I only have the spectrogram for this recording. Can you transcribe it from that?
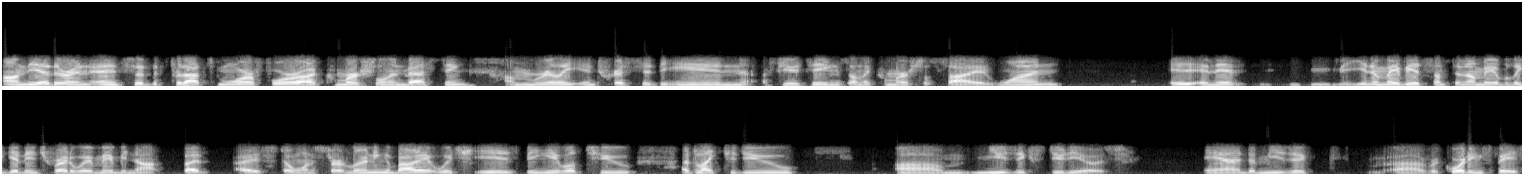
on the other end, and so the, for that's more for uh, commercial investing. I'm really interested in a few things on the commercial side. One and it you know maybe it's something i'm able to get into right away maybe not but i still want to start learning about it which is being able to i'd like to do um music studios and a music uh recording space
